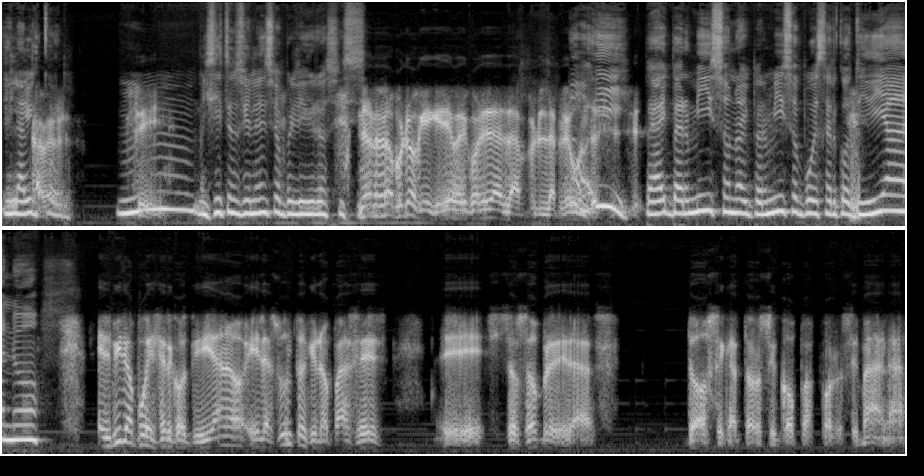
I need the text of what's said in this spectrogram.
El alcohol. Mm, me hiciste un silencio peligrosísimo. No, no, no, pero que quería ver cuál era la, pregunta. hay permiso, no hay permiso, puede ser cotidiano. El vino puede ser cotidiano, el asunto es que no pases eh, si sos hombre de las 12, 14 copas por semana,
